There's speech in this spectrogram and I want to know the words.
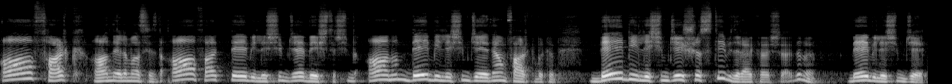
A fark A'nın eleman sayısı. A fark B birleşim C 5'tir. Şimdi A'nın B birleşim C'den farkı bakın. B birleşim C şurası değil midir arkadaşlar değil mi? B birleşim C.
